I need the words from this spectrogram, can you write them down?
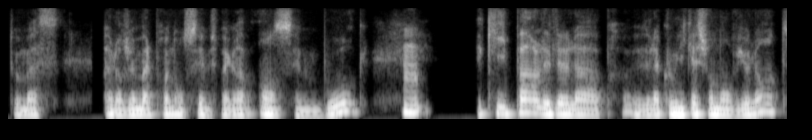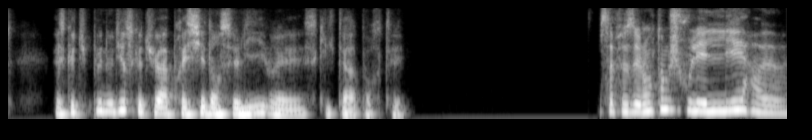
Thomas alors je vais mal prononcer, mais c'est pas grave, Ansembourg, Mm. et qui parle de la, de la communication non violente. Est-ce que tu peux nous dire ce que tu as apprécié dans ce livre et ce qu'il t'a apporté? Ça faisait longtemps que je voulais le lire, euh,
